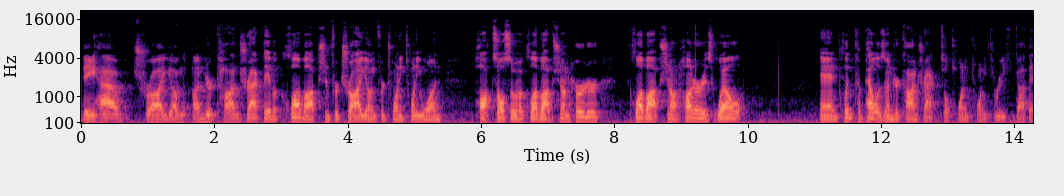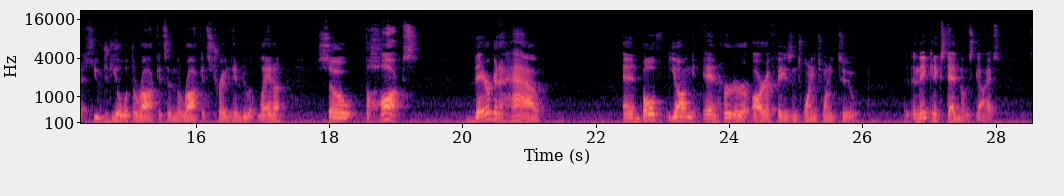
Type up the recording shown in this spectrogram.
They have Trae Young under contract. They have a club option for Trae Young for 2021. Hawks also have a club option on Huerter, club option on Hunter as well. And Clint Capela is under contract until 2023. He got that huge deal with the Rockets, and the Rockets traded him to Atlanta. So the Hawks, they're going to have, and both Young and Huerter are RFAs in 2022. And they can extend those guys.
